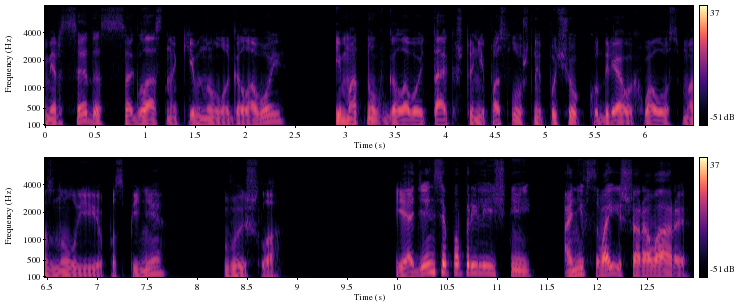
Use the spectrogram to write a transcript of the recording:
Мерседес согласно кивнула головой и, мотнув головой так, что непослушный пучок кудрявых волос мазнул ее по спине, вышла. «И оденься поприличней, а не в свои шаровары!»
